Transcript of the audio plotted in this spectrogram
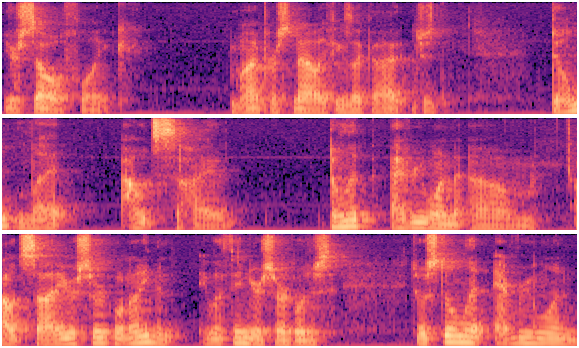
yourself. Like my personality, things like that. Just don't let outside, don't let everyone um, outside of your circle, not even within your circle, just just don't let everyone's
